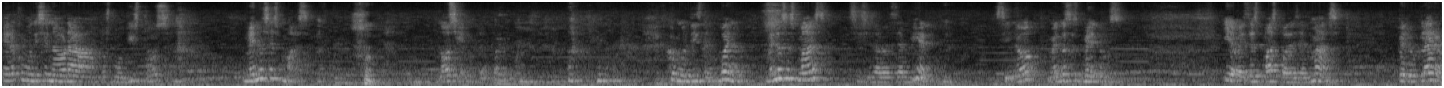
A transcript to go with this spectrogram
era, como dicen ahora los modistas, menos es más. No siempre, pero como dicen, bueno, menos es más si se sabe hacer bien, si no, menos es menos. Y a veces más puede ser más. Pero claro,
